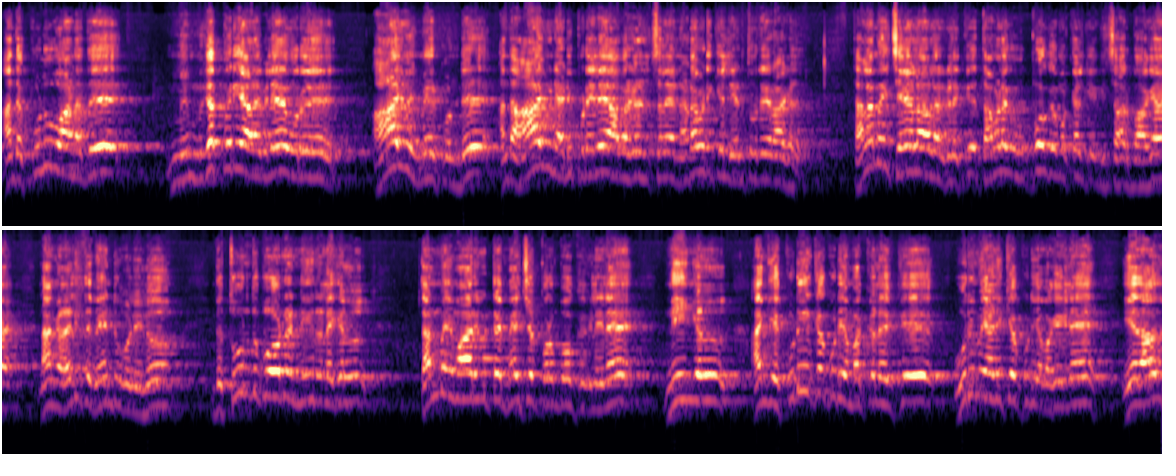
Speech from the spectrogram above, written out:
அந்த குழுவானது மிகப்பெரிய அளவிலே ஒரு ஆய்வை மேற்கொண்டு அந்த ஆய்வின் அடிப்படையிலே அவர்கள் சில நடவடிக்கைகள் எடுத்து வருகிறார்கள். தலைமைச் செயலாளர்களுக்கு தமிழக முற்போக்கு மக்கள் கட்சி சார்பாக நாங்கள் அளித்த வேண்டுகோளிலும் இந்த தூர்ந்து போன நீர்நிலைகள் தன்மை மாறிவிட்ட மேய்ச்சல் புறம்போக்குகளிலே நீங்கள் அங்கே குடியிருக்கக்கூடிய மக்களுக்கு உரிமை அளிக்கக்கூடிய வகையிலே ஏதாவது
